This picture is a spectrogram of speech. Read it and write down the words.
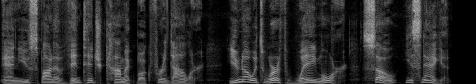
and you spot a vintage comic book for a dollar. You know it's worth way more, so you snag it.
